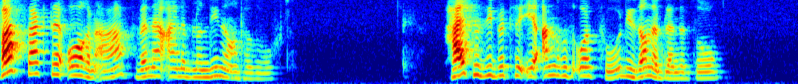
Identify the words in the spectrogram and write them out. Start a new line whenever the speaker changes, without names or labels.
Was sagt der Ohrenarzt, wenn er eine Blondine untersucht? Halten Sie bitte Ihr anderes Ohr zu, die Sonne blendet so.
